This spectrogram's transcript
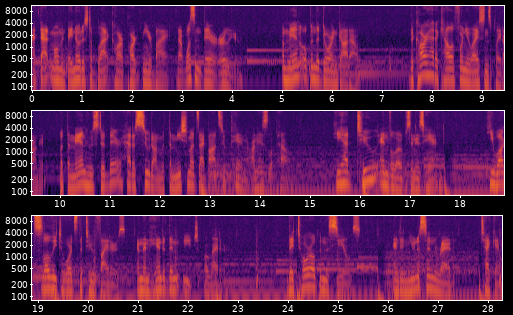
At that moment, they noticed a black car parked nearby that wasn't there earlier. A man opened the door and got out. The car had a California license plate on it, but the man who stood there had a suit on with the Mishima Zaibatsu pin on his lapel. He had two envelopes in his hand, he walked slowly towards the two fighters and then handed them each a letter. They tore open the seals and in unison read Tekken,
